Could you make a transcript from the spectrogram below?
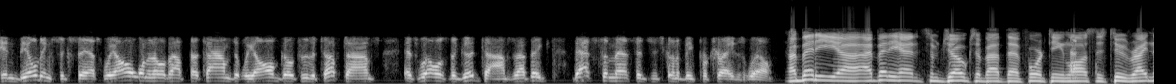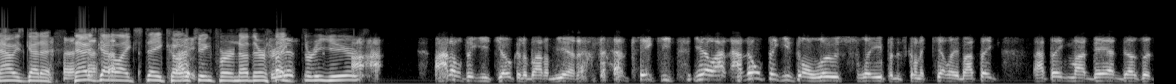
in building success. We all want to know about the times that we all go through the tough times as well as the good times. And I think that's the message that's going to be portrayed as well. I bet he uh, I bet he had some jokes about that 14 losses too. Right now he's got to now he's got to like stay coaching hey, for another Chris, like 3 years. I, I don't think he's joking about them yet. I think he, you know, I, I don't think he's going to lose sleep and it's going to kill him. I think, I think my dad doesn't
